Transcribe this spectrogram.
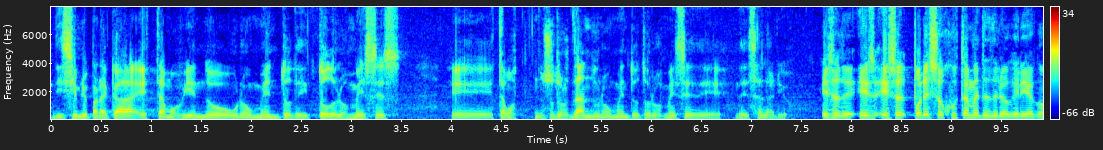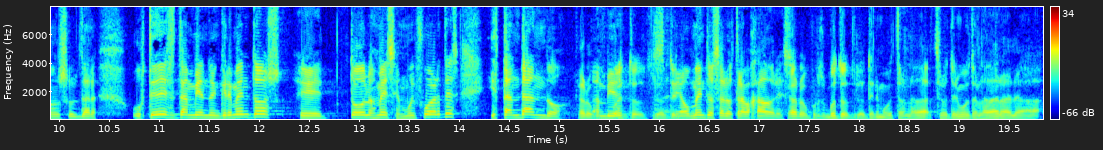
diciembre para acá estamos viendo un aumento de todos los meses. Eh, estamos nosotros dando un aumento todos los meses de salario. Eso, eso, por eso justamente te lo quería consultar. Ustedes están viendo incrementos eh, todos los meses muy fuertes y están dando también aumentos a los trabajadores. Claro, por supuesto, lo tenemos que trasladar, se lo tenemos que trasladar a la...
